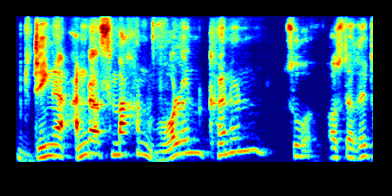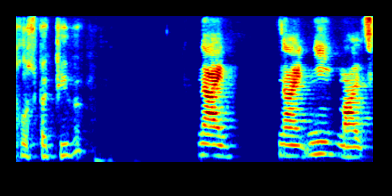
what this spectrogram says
Dinge anders machen wollen können, so aus der Retrospektive? Nein, nein, niemals.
